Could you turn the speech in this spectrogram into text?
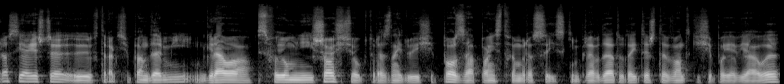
Rosja jeszcze y, w trakcie pandemii grała swoją mniejszością, która znajduje się poza państwem rosyjskim, prawda? Tutaj też te wątki się pojawiały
